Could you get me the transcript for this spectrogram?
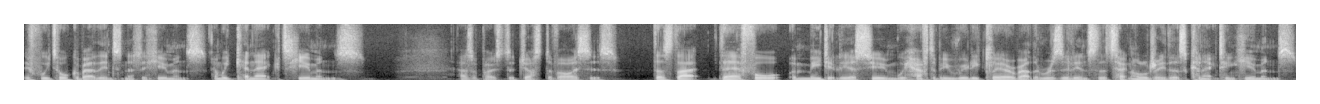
if we talk about the Internet of Humans and we connect humans as opposed to just devices, does that therefore immediately assume we have to be really clear about the resilience of the technology that's connecting humans?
